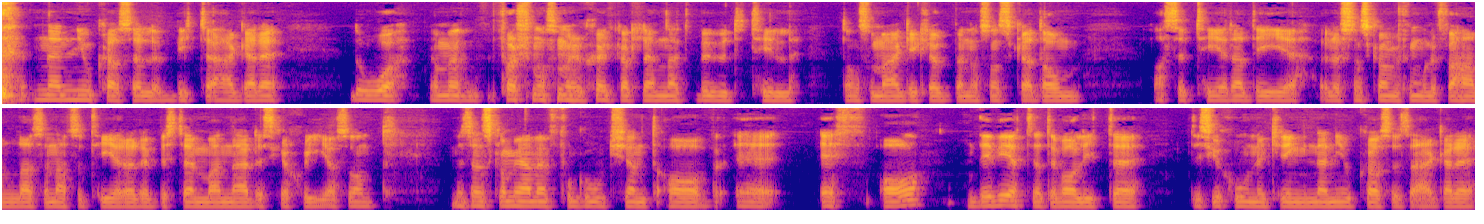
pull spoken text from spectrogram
när Newcastle bytte ägare, då, ja men först måste man ju självklart lämna ett bud till de som äger klubben och sen ska de acceptera det, eller sen ska de förmodligen förhandla, sen acceptera det, bestämma när det ska ske och sånt. Men sen ska man ju även få godkänt av eh, FA. Det vet jag att det var lite diskussioner kring när Newcastles ägare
